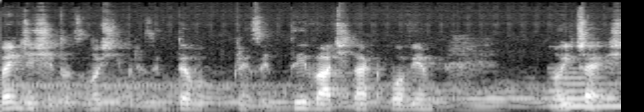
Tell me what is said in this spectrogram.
Będzie się to znośnie prezentow- prezentywać, tak powiem. No i cześć.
